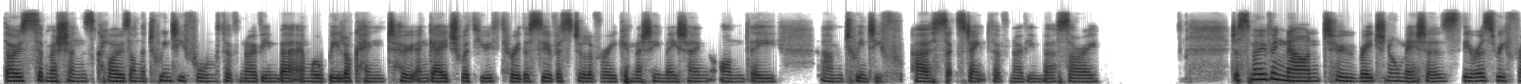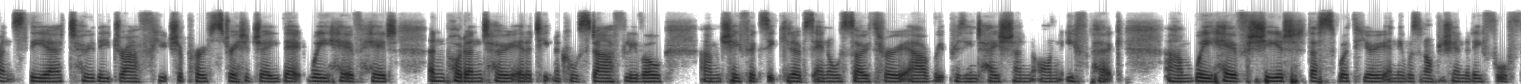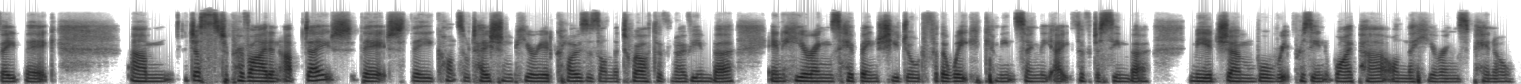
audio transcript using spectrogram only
Those submissions close on the 24th of November, and we'll be looking to engage with you through the Service Delivery Committee meeting on the um, 20, uh, 16th of November. Sorry. Just moving now into regional matters, there is reference there to the draft future proof strategy that we have had input into at a technical staff level, um, chief executives, and also through our representation on FPIC. Um, we have shared this with you, and there was an opportunity for feedback. Um, just to provide an update that the consultation period closes on the 12th of November and hearings have been scheduled for the week commencing the 8th of December. Mayor Jim will represent Waipa on the hearings panel.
